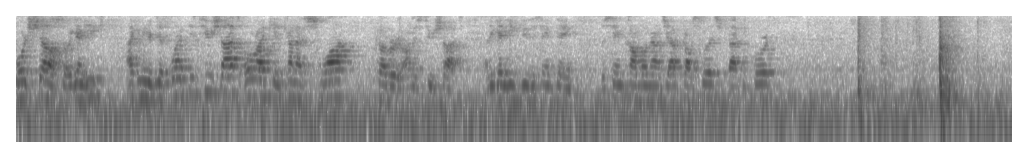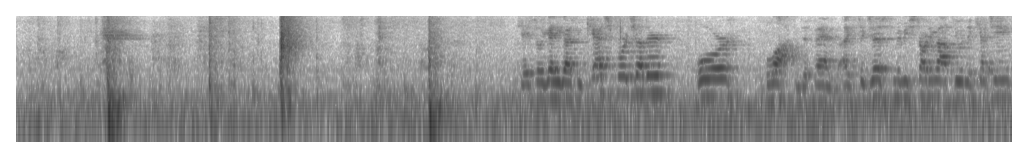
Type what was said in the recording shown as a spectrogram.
more shell. So again, he, I can either deflect his two shots or I can kind of swat cover on his two shots. And again, he can do the same thing. The same combo now, jab, cross, switch, back and forth. Okay, so again, you guys can catch for each other or block and defend. I suggest maybe starting off doing the catching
